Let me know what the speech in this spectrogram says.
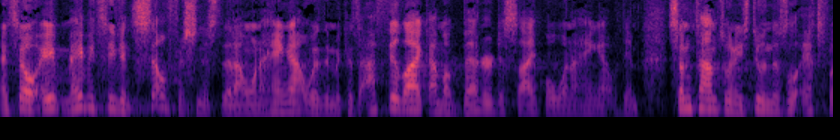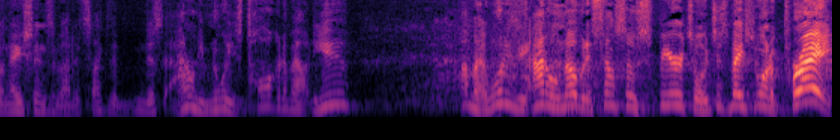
And so it, maybe it's even selfishness that I want to hang out with him because I feel like I'm a better disciple when I hang out with him. Sometimes when he's doing those little explanations about it, it's like the, this, I don't even know what he's talking about. You? I'm like, what is he? I don't know, but it sounds so spiritual. It just makes me want to pray.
